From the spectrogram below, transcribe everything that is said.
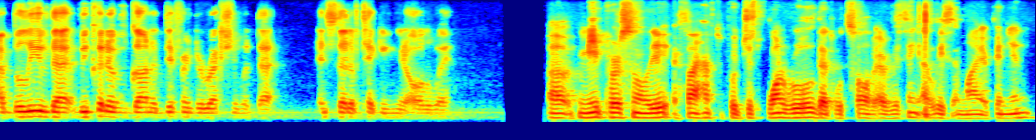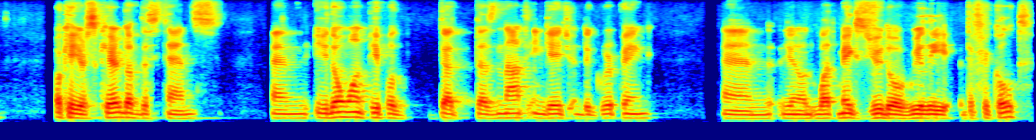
I believe that we could have gone a different direction with that instead of taking it all away. Uh, me personally, if I have to put just one rule that would solve everything, at least in my opinion, okay, you're scared of the stance, and you don't want people that does not engage in the gripping, and you know what makes judo really difficult.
